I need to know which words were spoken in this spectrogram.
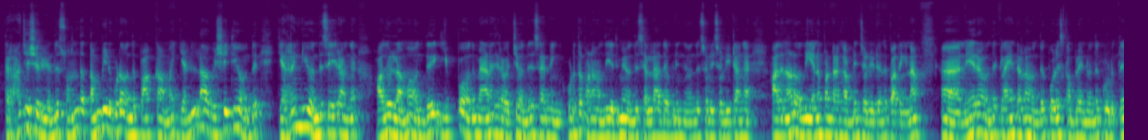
இந்த ராஜேஸ்வரி வந்து சொந்த தம்பின்னு கூட வந்து பார்க்காம எல்லா விஷயத்தையும் வந்து இறங்கி வந்து செய்கிறாங்க அதுவும் இல்லாமல் வந்து இப்போ வந்து மேனேஜரை வச்சு வந்து சார் நீங்கள் கொடுத்த பணம் வந்து எதுவுமே வந்து செல்லாது அப்படின்னு வந்து சொல்லி சொல்லிட்டாங்க. அதனால் வந்து என்ன பண்ணுறாங்க அப்படின்னு சொல்லிட்டு வந்து பார்த்தீங்கன்னா நேராக வந்து கிளைண்ட்டெல்லாம் வந்து போலீஸ் கம்ப்ளைண்ட் வந்து கொடுத்து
